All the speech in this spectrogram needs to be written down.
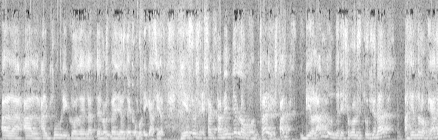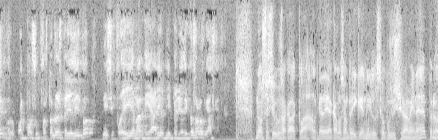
a la, al, al, público de, la, de, los medios de comunicación. Y eso es exactamente lo contrario. Están violando un derecho constitucional haciendo lo que hacen, con lo cual, por supuesto, no es periodismo, ni se puede llamar diarios ni periódicos a lo que hacen. No sé si us ha quedat clar el que deia Carlos Enrique ni el seu posicionament, eh? però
